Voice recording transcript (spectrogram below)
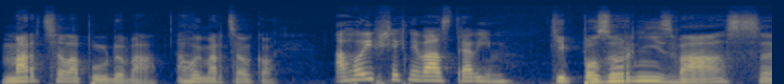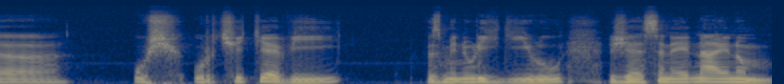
Marcela Puldová. Ahoj Marcelko. Ahoj, všechny vás zdravím. Ti pozorní z vás uh, už určitě ví z minulých dílů, že se nejedná jenom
